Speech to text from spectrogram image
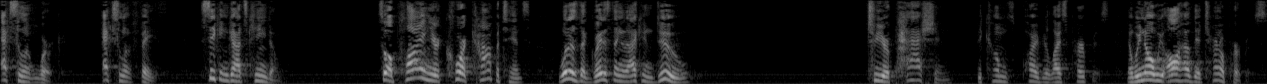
Excellent work, excellent faith, seeking God's kingdom. So applying your core competence, what is the greatest thing that I can do to your passion becomes part of your life's purpose. Now we know we all have the eternal purpose?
